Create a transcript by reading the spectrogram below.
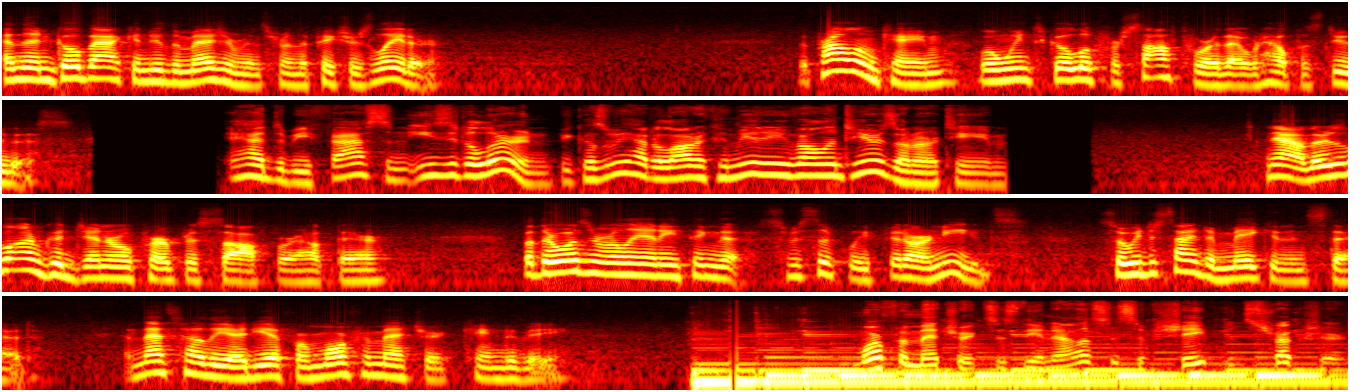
and then go back and do the measurements from the pictures later. The problem came when we went to go look for software that would help us do this. It had to be fast and easy to learn because we had a lot of community volunteers on our team. Now, there's a lot of good general purpose software out there, but there wasn't really anything that specifically fit our needs, so we decided to make it instead. And that's how the idea for Morphometric came to be. Morphometrics is the analysis of shape and structure.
